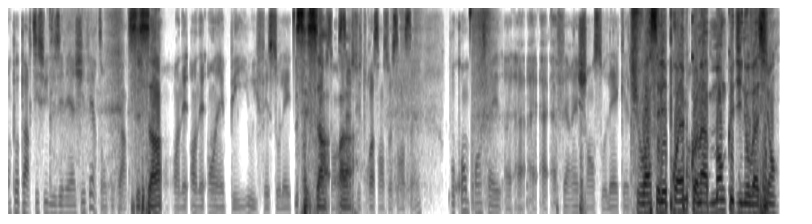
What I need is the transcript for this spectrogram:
On peut partir sur des énergies vertes. C'est ça. On est, on est un pays où il fait soleil. C'est ça. Voilà. Sur 365 pourquoi on pense à, faire un champ solaire? Tu vois, c'est les problèmes qu'on a, manque d'innovation,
